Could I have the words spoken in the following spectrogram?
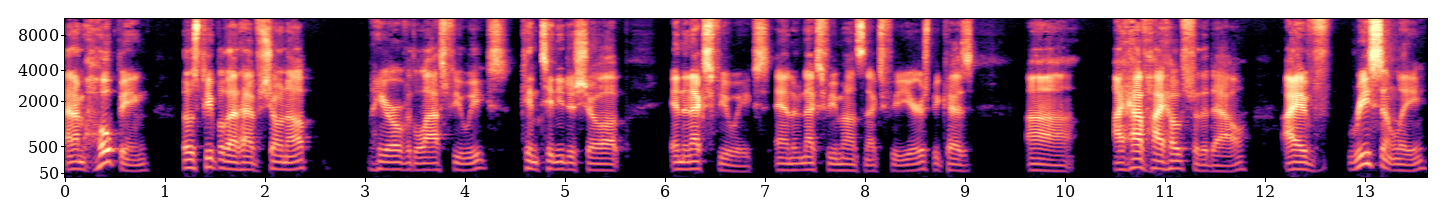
And I'm hoping those people that have shown up here over the last few weeks continue to show up in the next few weeks and the next few months, next few years, because uh, I have high hopes for the DAO. I've recently,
